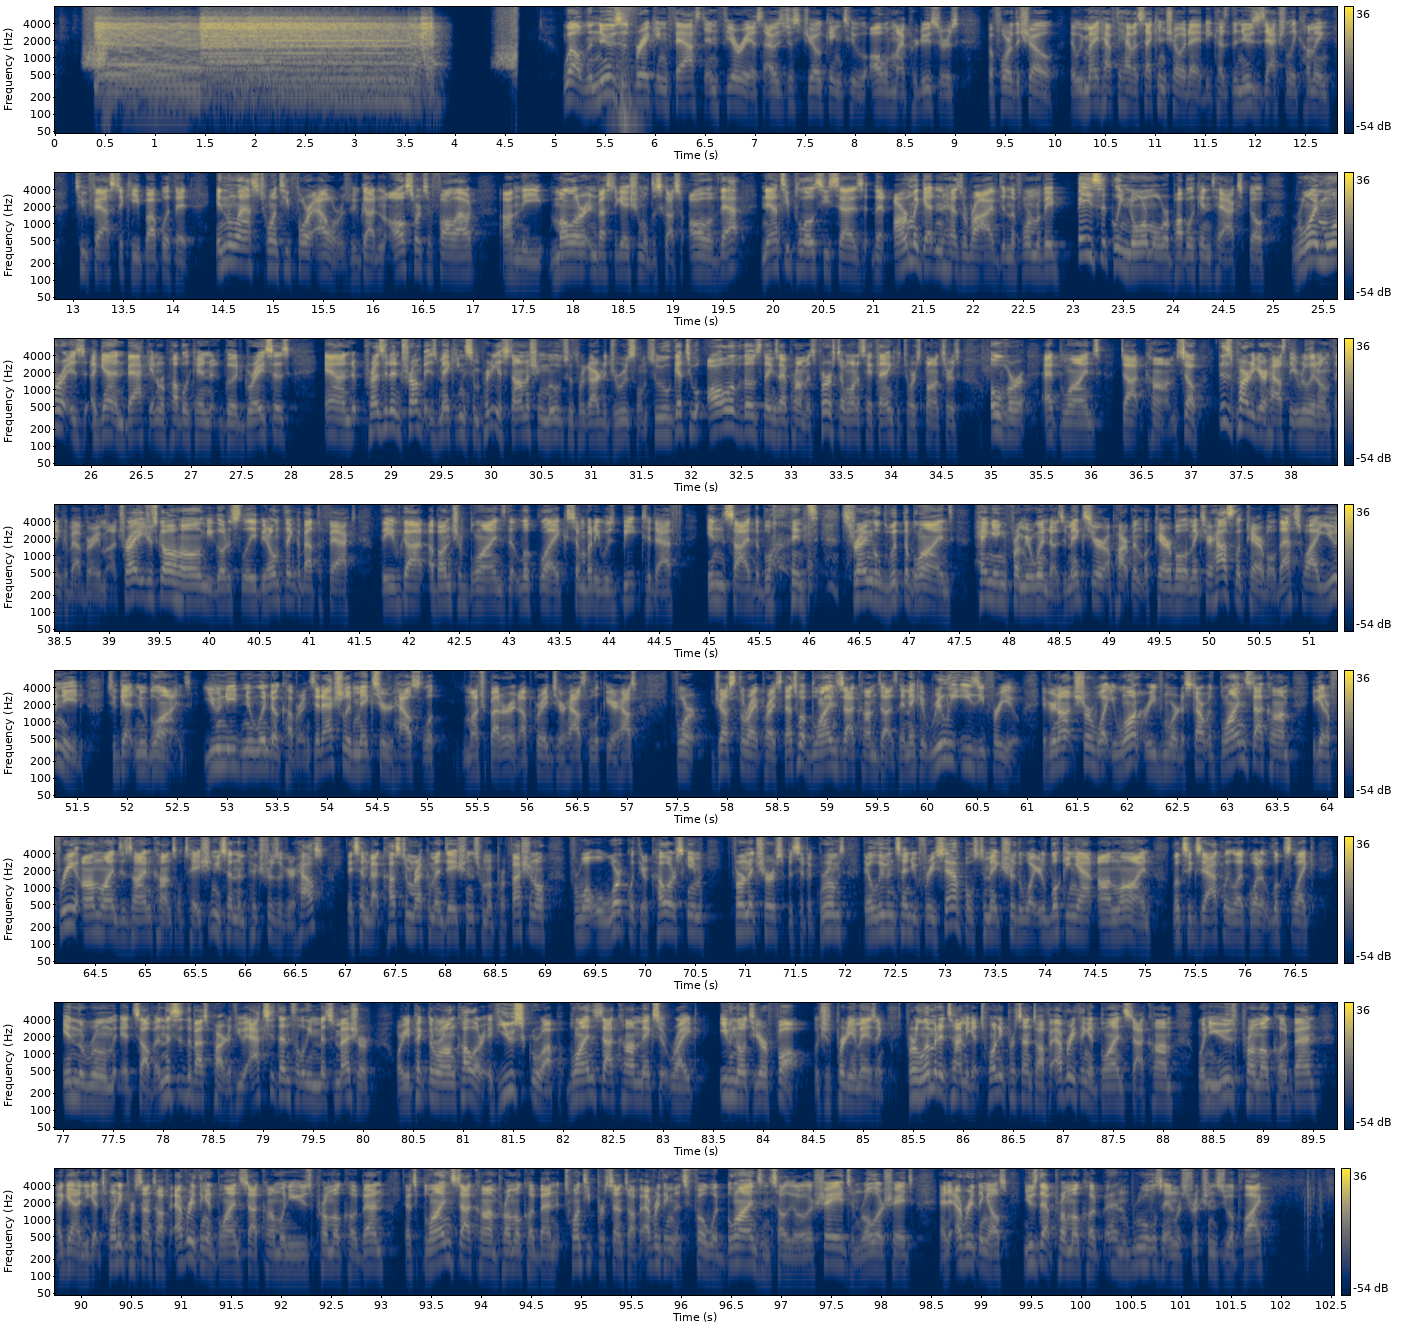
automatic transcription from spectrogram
Well, the news is breaking fast and furious. I was just joking to all of my producers before the show that we might have to have a second show a day because the news is actually coming too fast to keep up with it. In the last 24 hours, we've gotten all sorts of fallout on the Mueller investigation. We'll discuss all of that. Nancy Pelosi says that Armageddon has arrived in the form of a basically normal Republican tax bill. Roy Moore is again back in Republican good graces. And President Trump is making some pretty astonishing moves with regard to Jerusalem. So we will get to all of those things, I promise. First, I want to say thank you to our sponsors over at blinds.com. So this is part of your house that you really don't think about very much, right? You just go home, you go to sleep, you don't think about the fact that you've got a bunch of blinds that look like somebody was beat to death inside the blinds, strangled with the blinds, hanging from your windows. It makes your apartment look terrible. It makes your house look terrible. That's why you need to get new blinds. You need new window coverings. It actually makes your house look much better. It upgrades your house, the look of your house for just the right price. That's what blinds.com does. They make it really easy for you. If you're not sure what you want or even where to start with blinds.com, you get a free online design consultation. You send them pictures of your house. They send back custom recommendations from a professional for what will work with your color scheme, furniture, specific rooms. They'll even send you free samples to make sure that what you're looking at online looks exactly like what it looks like in the room itself. And this is the best part. If you accidentally mismeasure or you pick the wrong color, if you screw up, blinds.com makes it right even though it's your fault, which is pretty amazing. For a limited time, you get 20% off everything at blinds.com when you use promo code BEN. Again, you get 20% off everything at blinds.com when you use promo code BEN. That's blinds.com, promo code BEN, 20% off everything that's faux wood blinds and cellular shades and roller shades and everything else. Use that promo code BEN. Rules and restrictions do apply.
